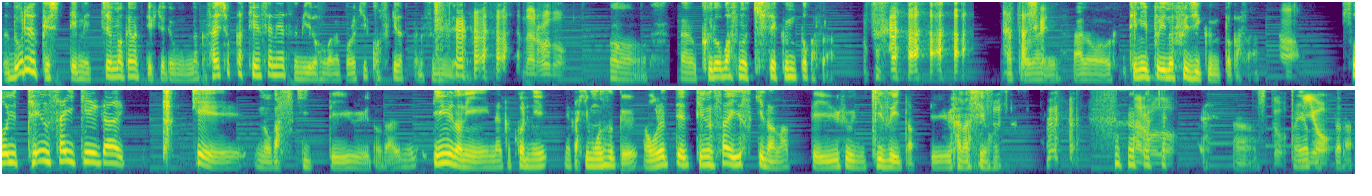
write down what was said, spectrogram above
努力してめっちゃ上手くなってる人でも、なんか最初から天才のやつ見る方が、なんか俺結構好きだったりするんだよね。なるほど。うん。あの、黒バスのキセ君とかさ、あ と確かに何あの、テニプリの藤君とかさあ、そういう天才系がけえのが好きっていうのだ、っていうのになんかこれになんか紐づく、あ俺って天才好きだなっていうふうに気づいたっていう話を。なるほど。うんちょっとまあ、見よよかったら、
